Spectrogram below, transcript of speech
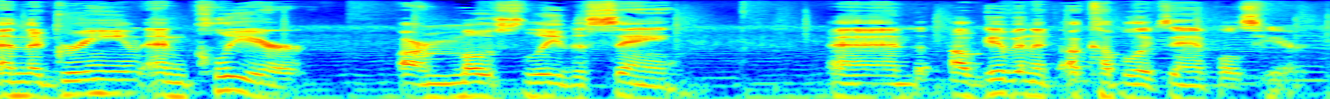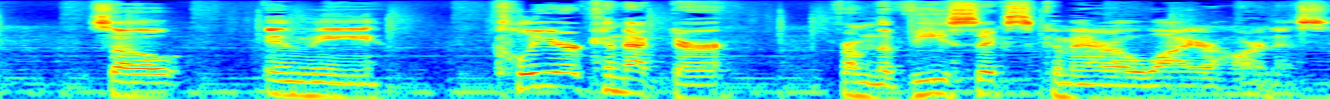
and the green and clear are mostly the same. And I'll give a couple examples here. So in the clear connector from the V6 Camaro wire harness,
